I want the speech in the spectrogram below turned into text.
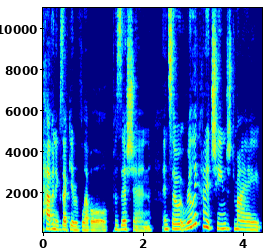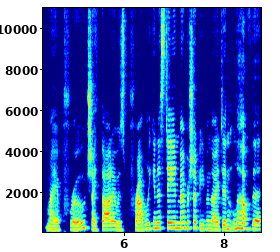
have an executive level position. And so it really kind of changed my my approach. I thought I was probably going to stay in membership even though I didn't love the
